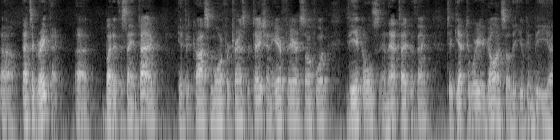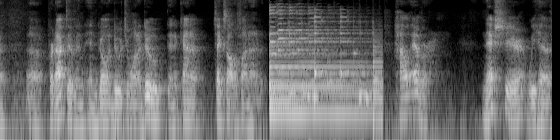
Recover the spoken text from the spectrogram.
uh, that's a great thing. Uh, but at the same time, if it costs more for transportation, airfare and so forth, vehicles and that type of thing to get to where you're going so that you can be uh, uh productive and, and go and do what you want to do, then it kind of takes all the fun out of it. However, next year we have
